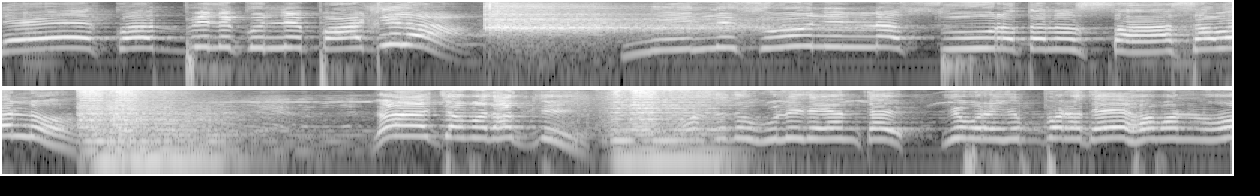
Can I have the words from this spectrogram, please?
ಲೇ ಕೊಬ್ಬಿಲಿ ಕುಲ್ಲಿ ಪಾಟೀಲ! ನಿಲ್ಲಿಸು ನಿನ್ನ ಸೂರತನ ಸಾಹಸವನ್ನು ಜಮದಗ್ನಿ ಹೊಸದು ಉಳಿದೆಯಂತೆ ಇವರ ಇಬ್ಬರ ದೇಹವನ್ನು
